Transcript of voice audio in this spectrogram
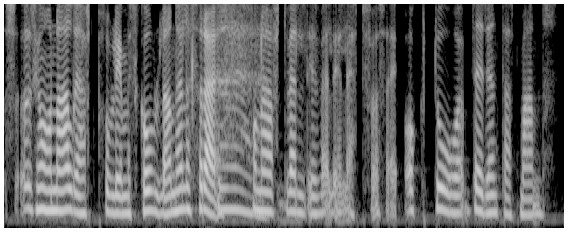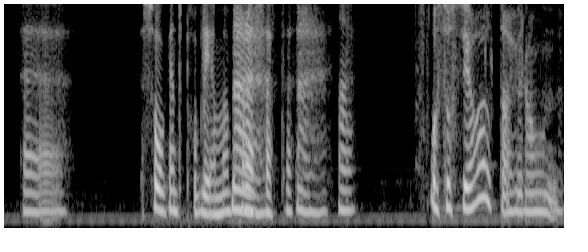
så, så hon har aldrig haft problem i skolan eller sådär. Nej. Hon har haft väldigt, väldigt lätt för sig. Och då blir det inte att man eh, såg inte problemen på det sättet. Nej. Nej. Och socialt då? Hur har, hon,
